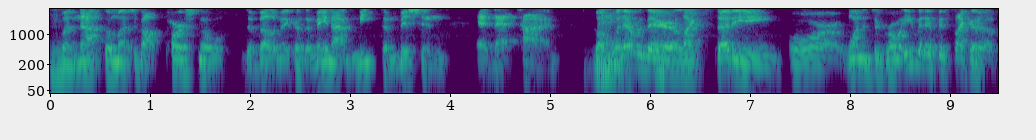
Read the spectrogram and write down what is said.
Mhm. but not so much about personal development because it may not meet the mission at that time. But whatever they're like studying or wanting to grow, even if it's like a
